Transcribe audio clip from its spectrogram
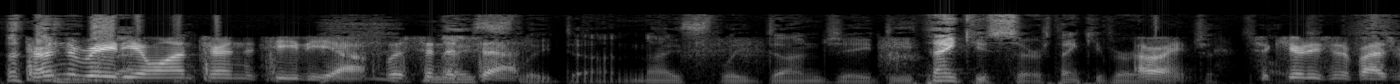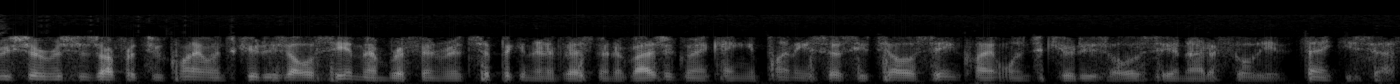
Turn the radio on, turn the TV off. Listen to Seth. Nicely done. Nicely done, JD. Thank you, sir. Thank you very All right. much. Securities and advisory services offered through Client One Securities LLC, a member of FINRA SIPC, and an investment advisor. Grand Canyon Planning Associates LLC and Client One Securities LLC are not affiliated. Thank you, Seth.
